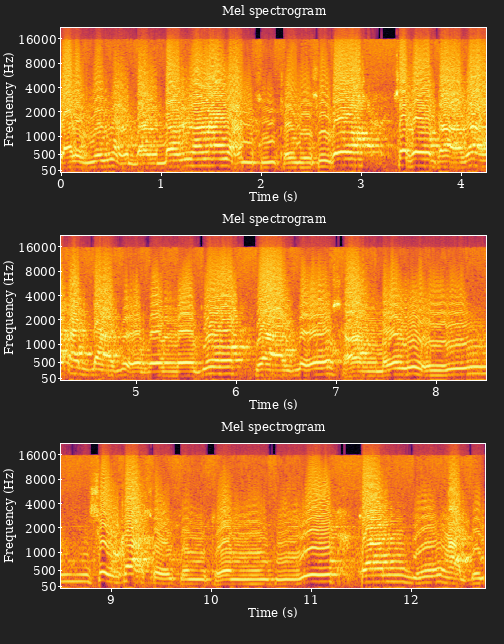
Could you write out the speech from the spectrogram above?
ရလို့မြင့်မြတ်တံတံလာလာယံချီထေနေစုသောသဘောဘာဝအတ္တကိုကိုလိုကျိုးရာလို့ဆောင်မေစုခဆုရှင်ခင်ကြီးချမ်းမြေဟာတင်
